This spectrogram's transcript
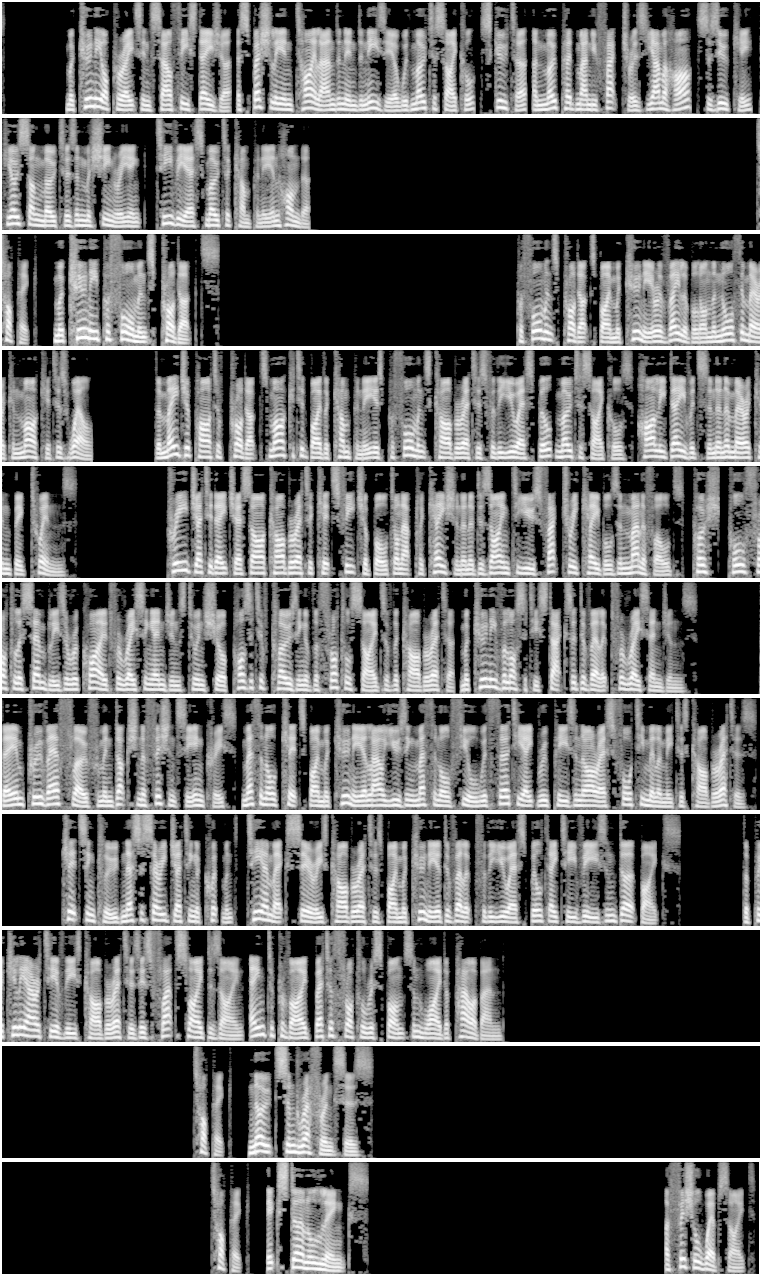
Mikuni operates in Southeast Asia, especially in Thailand and Indonesia with motorcycle, scooter, and moped manufacturers Yamaha, Suzuki, Hyosung Motors and Machinery Inc., TVS Motor Company and Honda. Mikuni Performance Products Performance products by Mikuni are available on the North American market as well. The major part of products marketed by the company is performance carburetors for the U.S.-built motorcycles Harley-Davidson and American Big Twins. Pre-jetted HSR carburetor kits feature bolt-on application and are designed to use factory cables and manifolds. Push, pull throttle assemblies are required for racing engines to ensure positive closing of the throttle slides of the carburetor. Mikuni velocity stacks are developed for race engines. They improve airflow from induction efficiency increase. Methanol kits by Mikuni allow using methanol fuel with 38 rupees and RS 40 mm carburetors. Kits include necessary jetting equipment. TMX series carburetors by Mikuni are developed for the US-built ATVs and dirt bikes. The peculiarity of these carburetors is flat slide design, aimed to provide better throttle response and wider power band. Topic: Notes and references. Topic: External links. Official website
